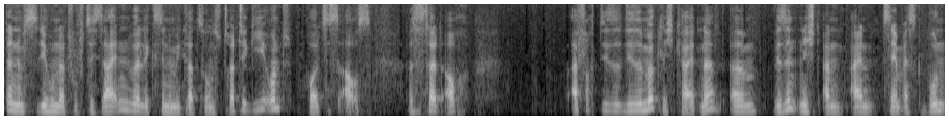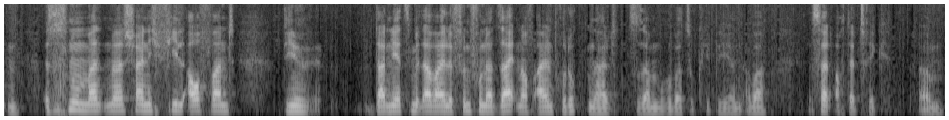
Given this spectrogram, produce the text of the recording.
dann nimmst du die 150 Seiten, überlegst dir eine Migrationsstrategie und rollst es aus. Das ist halt auch einfach diese, diese Möglichkeit. Ne? Ähm, wir sind nicht an ein CMS gebunden. Es ist nur wahrscheinlich viel Aufwand, die dann jetzt mittlerweile 500 Seiten auf allen Produkten halt zusammen rüber zu kopieren. Aber das ist halt auch der Trick. Ähm,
